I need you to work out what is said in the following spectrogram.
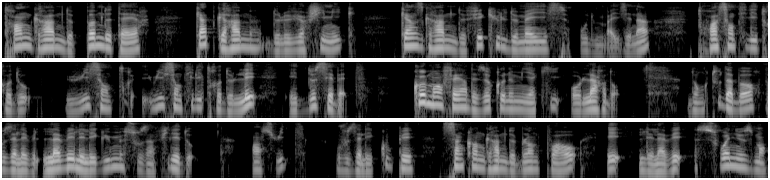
30 g de pommes de terre, 4 g de levure chimique, 15 g de fécule de maïs ou de maïzena, 3 cl d'eau, 8 cl de lait et 2 cébettes. Comment faire des okonomiyaki au lardon? Donc tout d'abord, vous allez laver les légumes sous un filet d'eau. Ensuite, vous allez couper 50 g de blanc de poireau et les laver soigneusement.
